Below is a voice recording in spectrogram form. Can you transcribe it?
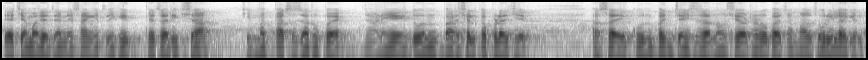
त्याच्यामध्ये त्यांनी सांगितले की त्याचा रिक्षा किंमत पाच हजार रुपये आणि दोन पार्सल कपड्याचे असा एकूण पंच्याऐंशी हजार नऊशे अठरा रुपयाचा माल चोरीला गेला.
